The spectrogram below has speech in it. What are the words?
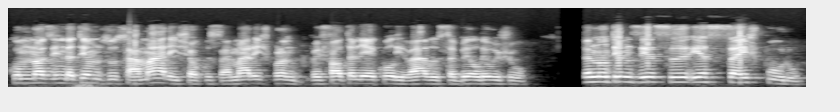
Como nós ainda temos o Samaris, só que o Samaris, pronto, depois falta-lhe a qualidade, o saber ler o jogo. Então não temos esse, esse 6 puro.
